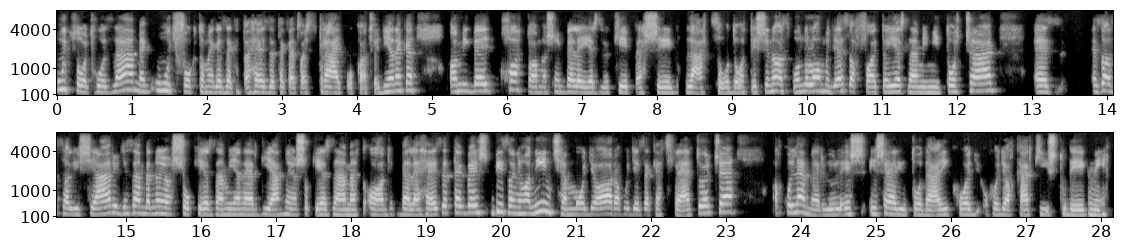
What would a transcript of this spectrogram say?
úgy szólt hozzá, meg úgy fogta meg ezeket a helyzeteket, vagy sztrájkokat, vagy ilyeneket, amikben egy hatalmas egy beleérző képesség látszódott. És én azt gondolom, hogy ez a fajta érzelmi nyitottság, ez, ez azzal is jár, hogy az ember nagyon sok érzelmi energiát, nagyon sok érzelmet ad bele helyzetekbe, és bizony, ha nincsen módja arra, hogy ezeket feltöltse, akkor lemerül, és, és eljut odáig, hogy, hogy akár ki is tud égni.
